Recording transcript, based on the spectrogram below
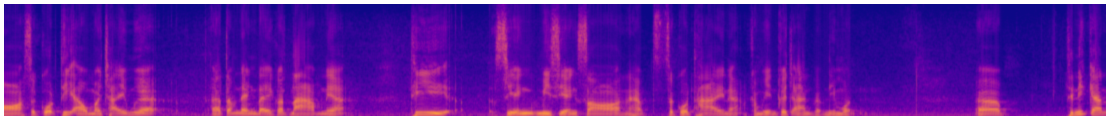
อสะกดที่เอามาใช้เมื่ออตำแหน่งใดก็ตามเนี่ยที่เสียงมีเสียงซอนะครับ สะกดท้ายนี่ยเขมรก็จะอ่านแบบนี้หมดทีนี้การ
